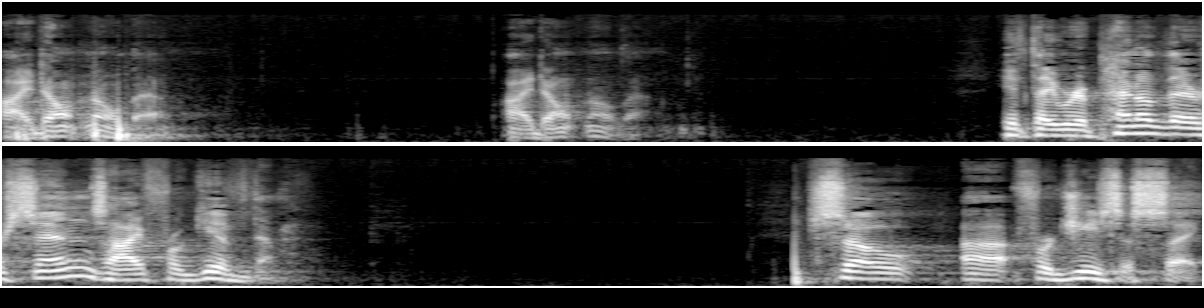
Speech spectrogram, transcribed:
I don't know that. I don't know that. If they repent of their sins, I forgive them. So, uh, for Jesus' sake.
